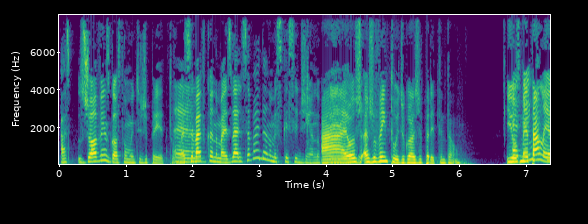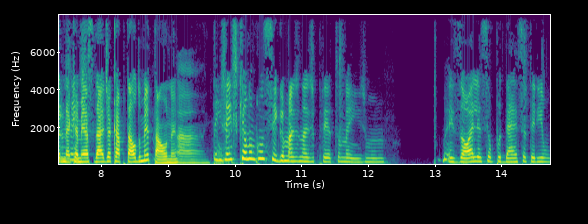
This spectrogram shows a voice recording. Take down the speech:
as- os jovens gostam muito de preto. É. Mas você vai ficando mais velho, você vai dando uma esquecidinha no Ah, preto. eu, a juventude gosta de preto, então. E É, os metaleiros, tem né? Que a minha cidade é a capital do metal, né? Ah, então. Tem gente que eu não consigo imaginar de preto mesmo. Mas olha, se eu pudesse, eu teria um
